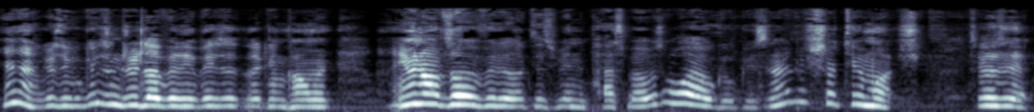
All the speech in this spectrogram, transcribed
yeah, goose, if you guys enjoyed that video, please like and comment. I even though I've done a video like this in the past, but it was a while ago, and I didn't show too much. So it was it.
